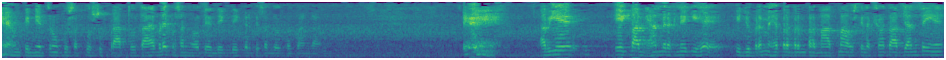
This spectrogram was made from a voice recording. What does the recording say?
उनके नेत्रों को सबको सुख प्राप्त होता है। बड़े प्रसन्न होते हैं देख देख करके सब लोग भगवान राम अब ये एक बात ध्यान में रखने की है कि जो ब्रह्म है पर ब्रह्म परमात्मा, उसके लक्षण तो आप जानते ही हैं,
